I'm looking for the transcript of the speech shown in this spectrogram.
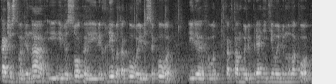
качество вина или сока, или хлеба такого, или сякого, или вот как там были пряники или молоко.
